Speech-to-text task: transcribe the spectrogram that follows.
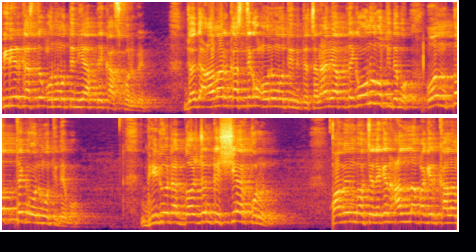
পীরের কাছ থেকে অনুমতি নিয়ে আপনি কাজ করবেন। যদি আমার কাছ থেকে অনুমতি নিতে চান, আমি আপনাকে অনুমতি দেব, অন্তর থেকে অনুমতি দেব। ভিডিওটা দশজনকে শেয়ার করুন। কমেন্ট বক্সে লেখেন, আল্লাহ পাকের কালাম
